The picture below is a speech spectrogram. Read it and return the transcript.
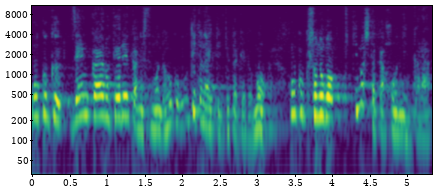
報告前回の定例会の質問で報告受けてないと言ってたけれども報告その後聞きましたか？本人から、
